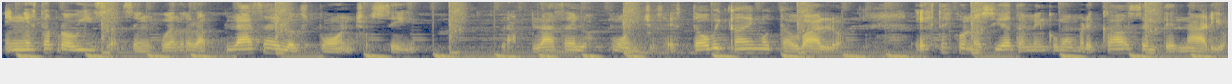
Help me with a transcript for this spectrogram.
En esta provincia se encuentra la Plaza de los Ponchos, sí, la Plaza de los Ponchos. Está ubicada en Otavalo. Esta es conocida también como Mercado Centenario.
